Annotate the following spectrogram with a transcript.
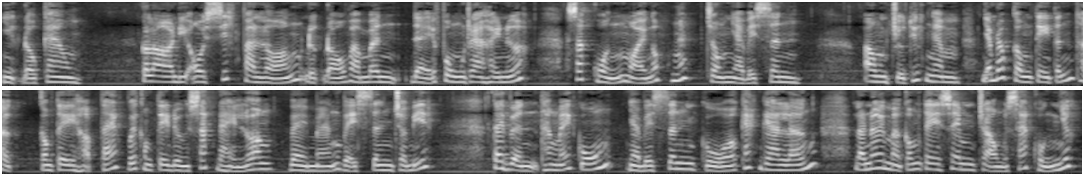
nhiệt độ cao. Clo dioxide pha loãng được đổ vào bình để phun ra hơi nước, sát khuẩn mọi ngóc ngách trong nhà vệ sinh. Ông Triệu Tuyết Ngâm, giám đốc công ty tính thực, công ty hợp tác với công ty đường sắt Đài Loan về mảng vệ sinh cho biết, Tay vịnh thang máy cuốn, nhà vệ sinh của các ga lớn là nơi mà công ty xem trọng sát khuẩn nhất –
